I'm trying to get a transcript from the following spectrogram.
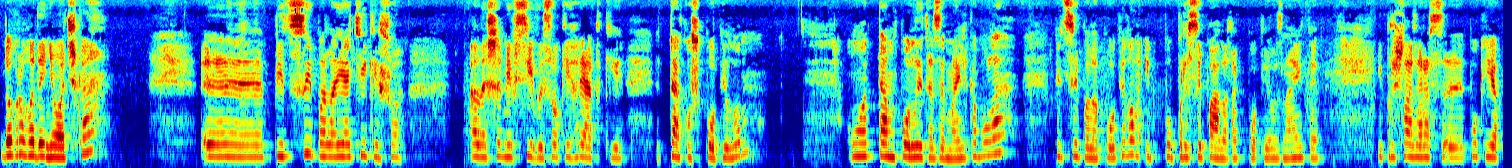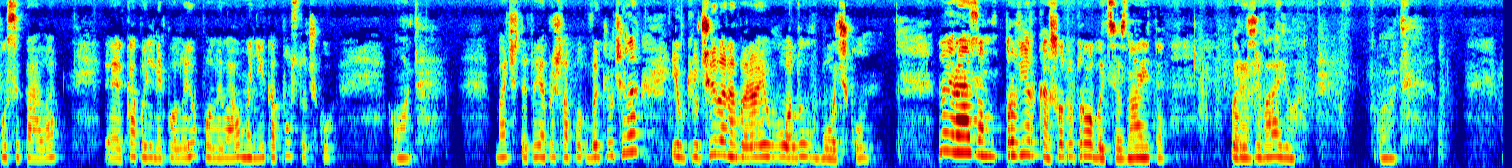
Доброго денечка. Е, підсипала я тільки що, але ще не всі високі грядки, також попілом. От там полита земелька була, підсипала попілом і поприсипала так попіл, знаєте. І прийшла зараз, е, поки я посипала, е, капельний полив, поливав мені капусточку. От. Бачите, то я прийшла, виключила і включила, набираю воду в бочку. Ну і разом провірка, що тут робиться, знаєте, переживаю. От.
